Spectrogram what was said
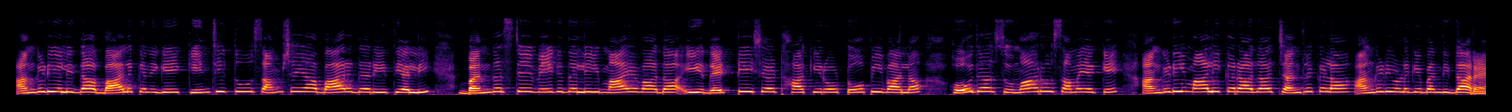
ಅಂಗಡಿಯಲ್ಲಿದ್ದ ಬಾಲಕನಿಗೆ ಕಿಂಚಿತ್ತೂ ಸಂಶಯ ಬಾರದ ರೀತಿಯಲ್ಲಿ ಬಂದಷ್ಟೇ ವೇಗದಲ್ಲಿ ಮಾಯವಾದ ಈ ರೆಡ್ ಟೀ ಶರ್ಟ್ ಹಾಕಿರೋ ಟೋಪಿವಾಲ ಹೋದ ಸುಮಾರು ಸಮಯಕ್ಕೆ ಅಂಗಡಿ ಮಾಲೀಕರಾದ ಚಂದ್ರಕಲಾ ಅಂಗಡಿಯೊಳಗೆ ಬಂದಿದ್ದಾರೆ.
